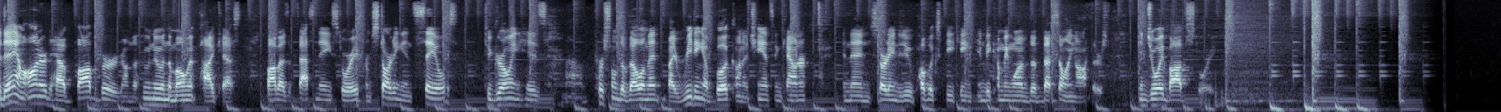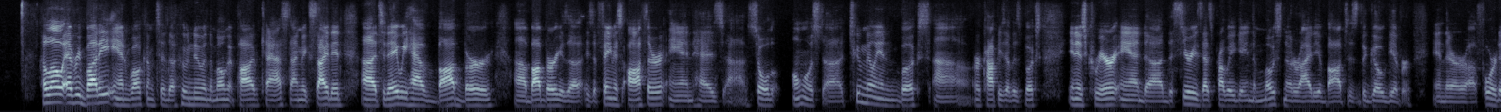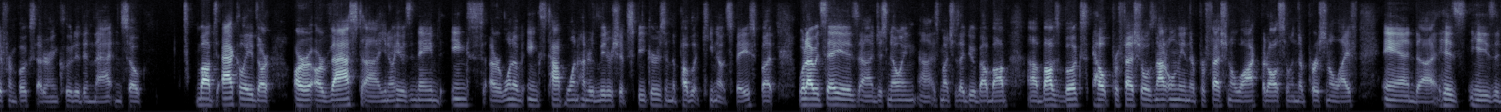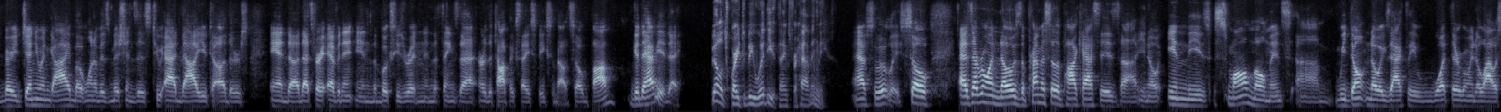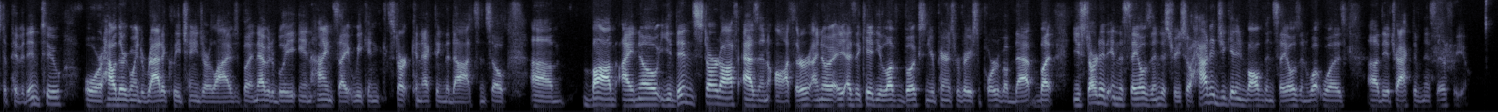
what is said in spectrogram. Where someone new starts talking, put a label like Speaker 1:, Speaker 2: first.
Speaker 1: Today, I'm honored to have Bob Burg on the Who Knew in the Moment podcast. Bob has a fascinating story from starting in sales to growing his um, personal development by reading a book on a chance encounter and then starting to do public speaking and becoming one of the best selling authors. Enjoy Bob's story. Hello, everybody, and welcome to the Who Knew in the Moment podcast. I'm excited. Uh, today we have Bob Burg. Uh, Bob Burg is a is a famous author and has uh, sold almost uh, two million books uh, or copies of his books in his career. And uh, the series that's probably gained the most notoriety of Bob's is The Go Giver, and there are four different books that are included in that. And so, Bob's accolades are are, are vast. Uh, you know, he was named Inc.'s or one of Inc.'s top 100 leadership speakers in the public keynote space. But what I would say is uh, just knowing uh, as much as I do about Bob, uh, Bob's books help professionals not only in their professional walk, but also in their personal life. And uh, his he's a very genuine guy, but one of his missions is to add value to others. And uh, that's very evident in the books he's written and the things that or the topics that he speaks about. So, Bob, good to have you today.
Speaker 2: Bill, it's great to be with you. Thanks for having me.
Speaker 1: Absolutely. So, as everyone knows, the premise of the podcast is, uh, you know, in these small moments, um, we don't know exactly what they're going to allow us to pivot into or how they're going to radically change our lives. But inevitably, in hindsight, we can start connecting the dots. And so, um, Bob, I know you didn't start off as an author. I know as a kid you loved books and your parents were very supportive of that, but you started in the sales industry. So, how did you get involved in sales and what was uh, the attractiveness there for you?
